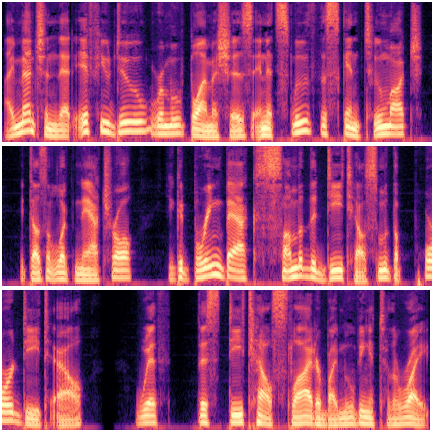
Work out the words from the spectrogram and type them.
I mentioned that if you do remove blemishes and it smooths the skin too much, It doesn't look natural. You could bring back some of the detail, some of the pore detail with this detail slider by moving it to the right.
